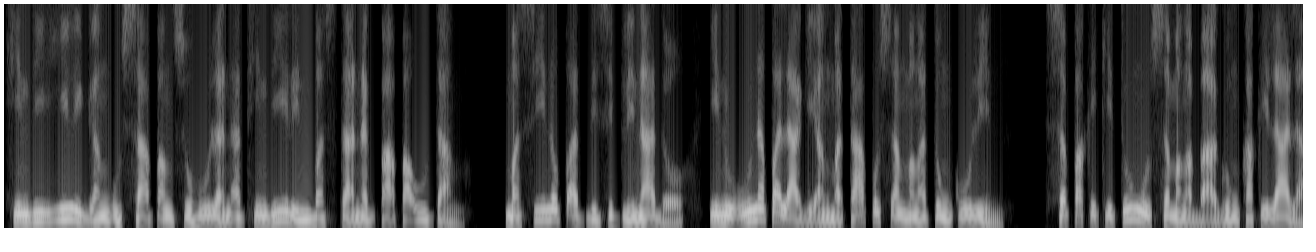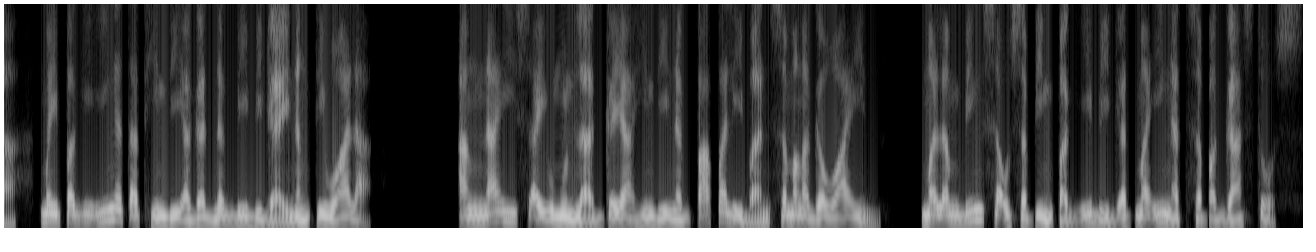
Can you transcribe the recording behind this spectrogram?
Hindi hilig ang usapang suhulan at hindi rin basta nagpapautang. Masinop at disiplinado, inuuna palagi ang matapos ang mga tungkulin. Sa pakikitungo sa mga bagong kakilala, may pag-iingat at hindi agad nagbibigay ng tiwala. Ang nais ay umunlad kaya hindi nagpapaliban sa mga gawain. Malambing sa usaping pag-ibig at maingat sa paggastos.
